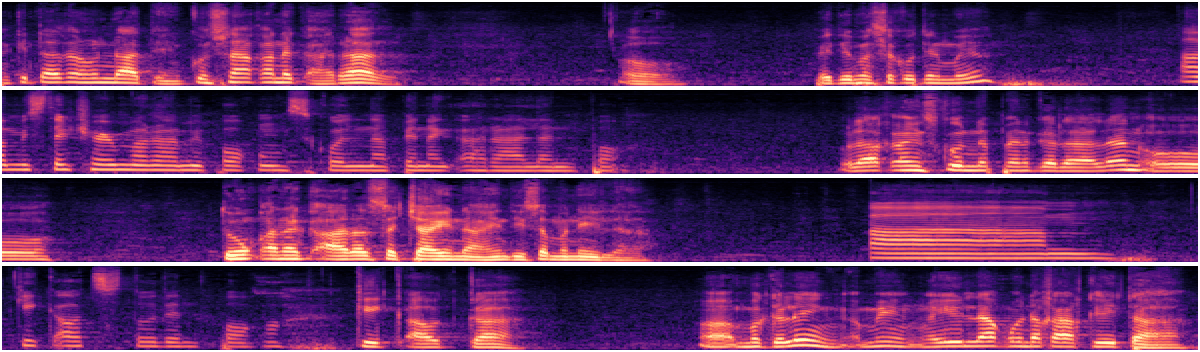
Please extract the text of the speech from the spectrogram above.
Ang kitatanong natin, kung saan ka nag-aral. Oh, pwede ba sagutin mo yun? Uh, Mr. Chair, marami po akong school na pinag-aralan po. Wala kang school na pinag-aralan o doon ka nag-aral sa China, hindi sa Manila? Um, kick-out student po ako. Kick out ka. Ah, magaling. I mean, ngayon lang ako nakakita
